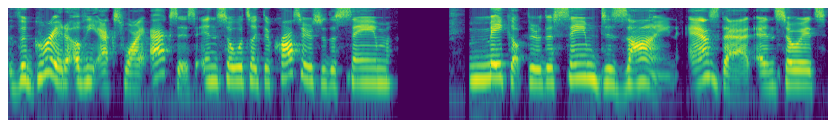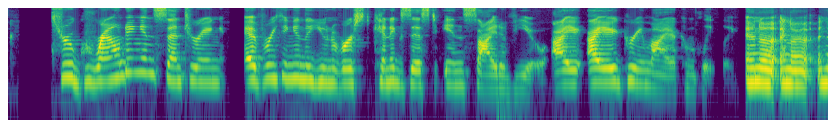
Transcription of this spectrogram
the grid of the XY axis. And so it's like the crosshairs are the same makeup, they're the same design as that. And so it's through grounding and centering, everything in the universe can exist inside of you. I I agree, Maya, completely. In a in a an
